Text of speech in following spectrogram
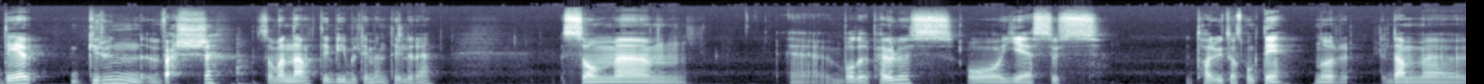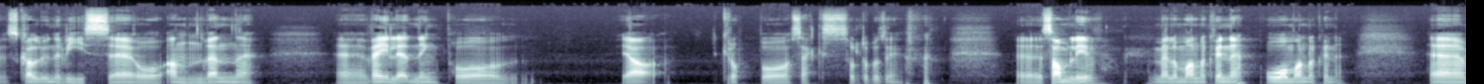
Det grunnverset som var nevnt i bibeltimen tidligere, som ehm, eh, både Paulus og Jesus tar utgangspunkt i når de eh, skal undervise og anvende eh, veiledning på ja, kropp og sex, holdt jeg på å si. eh, samliv mellom mann og kvinne, og mann og kvinne. Eh,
